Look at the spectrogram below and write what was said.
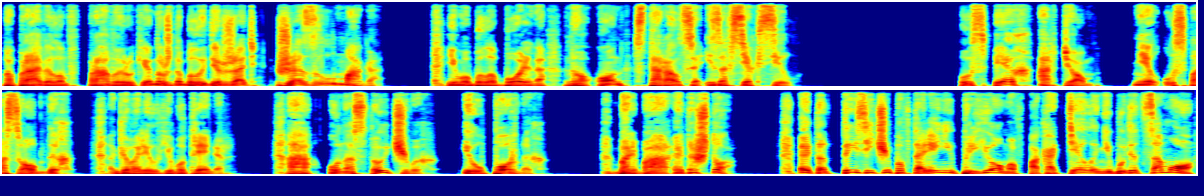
По правилам, в правой руке нужно было держать жезл мага. Ему было больно, но он старался изо всех сил. «Успех, Артем, не у способных», — говорил ему тренер, «а у настойчивых и упорных. Борьба — это что? Это тысячи повторений приемов, пока тело не будет само,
